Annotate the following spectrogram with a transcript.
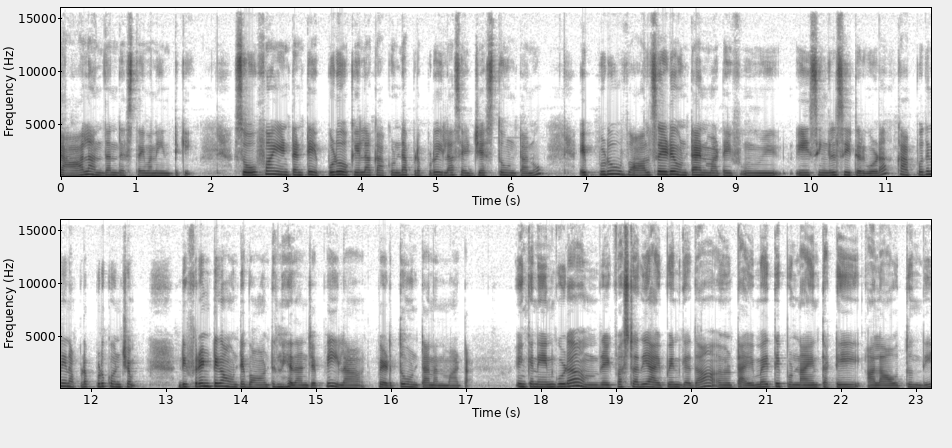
చాలా అందం తెస్తాయి మన ఇంటికి. సోఫా ఏంటంటే ఎప్పుడూ ఒకేలా కాకుండా అప్పుడప్పుడు ఇలా సెట్ చేస్తూ ఉంటాను. ఎప్పుడు వాల్ సైడే ఉంటాయన్నమాట ఈ ఈ సింగిల్ సీటర్ కూడా. కాకపోతే నేను అప్పుడప్పుడు కొంచెం డిఫరెంట్గా ఉంటే బాగుంటుంది కదా అని చెప్పి ఇలా పెడుతూ ఉంటానన్నమాట. ఇంకా నేను కూడా బ్రేక్ఫాస్ట్ అది అయిపోయింది కదా. టైం అయితే ఇప్పుడు నైన్ థర్టీ అలా అవుతుంది.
